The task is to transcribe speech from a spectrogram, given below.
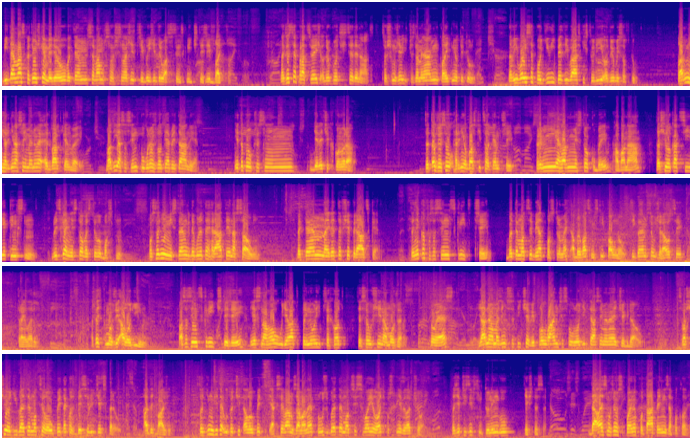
Vítám vás v kratičkém videu, ve kterém se vám snažit přiblížit hru Assassin's Creed 4 Black Flag. Na hře se pracuje již od roku 2011, což může být přeznamenáním kvalitního titulu. Na vývoji se podílí pět vývojářských studií od Ubisoftu. Hlavní hrdina se jmenuje Edward Kenway, mladý asasin původem z Velké Británie. Je to pro upřesnění dědeček Conora. V hře jsou herní oblasti celkem tři. První je hlavní město Kuby, Havana, další lokací je Kingston, blízké město ve stylu Bostonu. Posledním místem, kde budete hrát, je Nassau, ve kterém najdete vše pirátské. Stejně jako v Assassin's Creed 3 budete moci běhat po stromech a bojovat s místní faunou. Příkladem jsou žraloci traileru. A teď k moři a lodím. V Assassin's Creed 4 je snahou udělat plynulý přechod ze souši na moře. To jest, žádné omezení se týče vyplouvání se svou lodí, která se jmenuje Jackdaw. S vaší lodí budete moci loupit jako zběsilý Jack Sparrow. A teď vážně. S lodí můžete útočit a loupit, jak se vám zamane, plus budete moci svoji loď postupně vylepšovat. Takže příznivcím tuningu, těšte se. Dále s mořem spojeno potápění za poklady.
